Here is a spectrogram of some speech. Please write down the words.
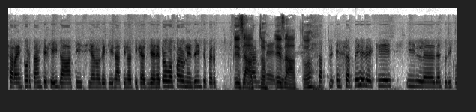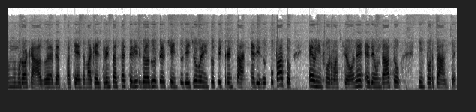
sarà importante che i dati siano declinati in ottica di genere. Provo a fare un esempio per esatto, esatto. Sap- e sapere che il, adesso dico un numero a caso, eh, abbiate pazienza, ma che il 37,2% dei giovani sotto i 30 anni è disoccupato è un'informazione ed è un dato importante.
